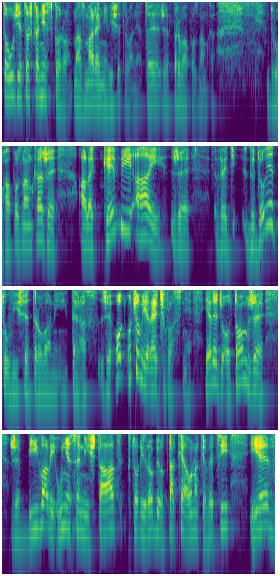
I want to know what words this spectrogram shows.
to už je troška neskoro na zmarenie vyšetrovania. To je že prvá poznámka. Druhá poznámka, že ale keby aj, že veď kto je tu vyšetrovaný teraz? Že o, o čom je reč vlastne? Je reč o tom, že, že bývalý unesený štát, ktorý robil také a onaké veci, je v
